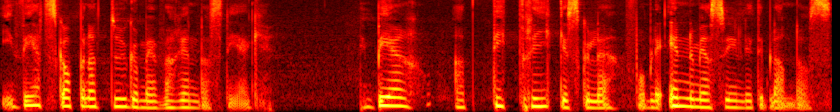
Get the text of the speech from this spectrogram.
i vetskapen att du går med varenda steg. Vi ber att ditt rike skulle få bli ännu mer synligt ibland oss.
